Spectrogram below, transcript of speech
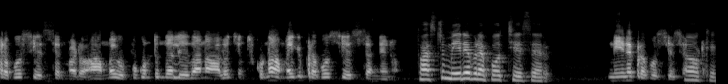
ప్రపోజ్ చేస్తాను మేడం. ఆ అమ్మాయి ఒప్పుకుంటుందా లేదా అని ఆలోచించకుండా అమ్మాయికి ప్రపోజ్ చేస్తాను నేను. ఫస్ట్ మీరే ప్రపోజ్ చేశారు? నేనే ప్రపోజ్ చేశాను ఓకే.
